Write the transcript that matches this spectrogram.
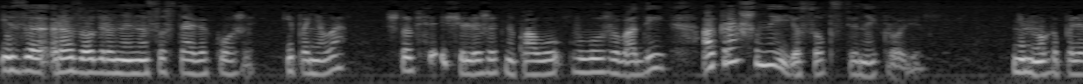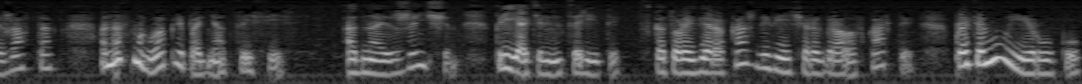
из-за разодранной на суставе кожи, и поняла, что все еще лежит на полу в луже воды, окрашенной ее собственной кровью. Немного полежав так, она смогла приподняться и сесть. Одна из женщин, приятельница Риты, с которой Вера каждый вечер играла в карты, протянула ей руку,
